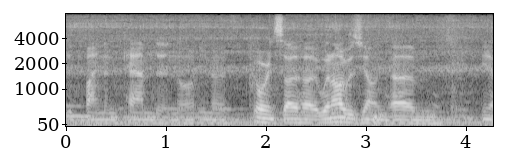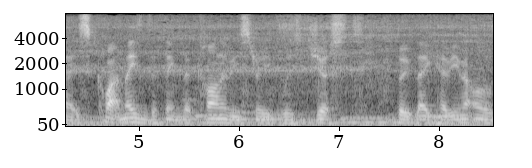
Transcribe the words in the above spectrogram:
you'd find in Camden or you know or in Soho. When I was young, um, you know, it's quite amazing to think that Carnaby Street was just bootleg heavy metal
